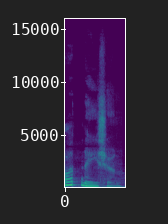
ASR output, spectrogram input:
Earth Nation.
